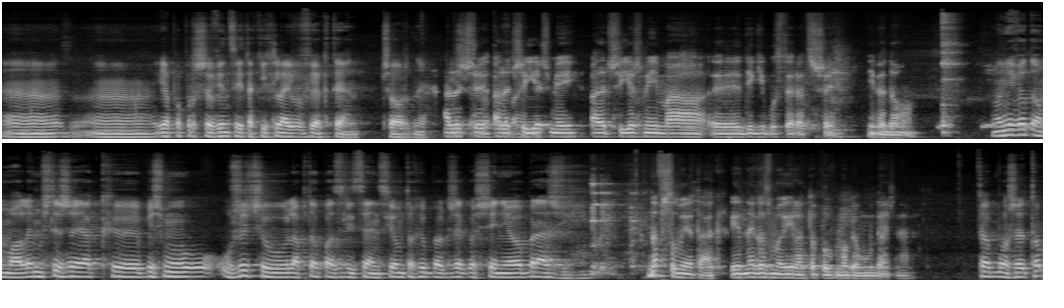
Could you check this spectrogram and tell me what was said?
E, e, ja poproszę więcej takich live'ów jak ten, czorny. Ale czy, no ale czy. Jerzmiej, ale czy Jerzmiej ma y, DigiBoostera 3? Nie wiadomo. No nie wiadomo, ale myślę, że jak y, mu użyczył laptopa z licencją, to chyba Grzegorz się nie obrazi. No w sumie tak. Jednego z moich laptopów mogę mu dać nawet. To może, to,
